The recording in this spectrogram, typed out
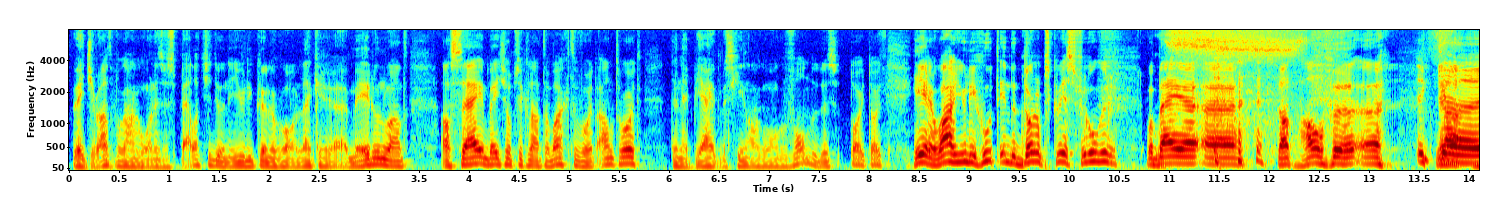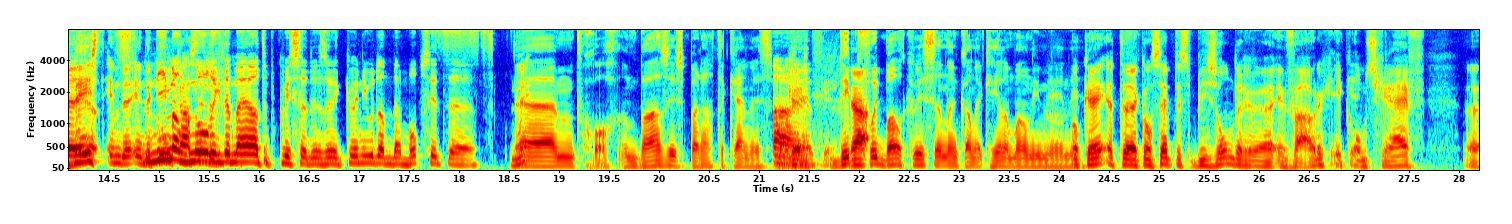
Eh, weet je wat, we gaan gewoon eens een spelletje doen en jullie kunnen gewoon lekker eh, meedoen. Want als zij een beetje op zich laten wachten voor het antwoord, dan heb jij het misschien al gewoon gevonden. Dus toi toi. Heren, waren jullie goed in de dorpsquiz vroeger? Waarbij je eh, dat halve eh, Ik, ja, eh, beest in de, in de Niemand koelkast in de- nodigde mij uit op quizzen, dus eh, ik weet niet hoe dat bij Bob zit. eh. Nee? Ehm, goh, een basis parate kennis. Ah, oké. diep Ja. voetbalquizzen, dan kan ik helemaal niet mee. nee. Oké, het eh, concept is bijzonder eh, eenvoudig. Ik omschrijf eh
